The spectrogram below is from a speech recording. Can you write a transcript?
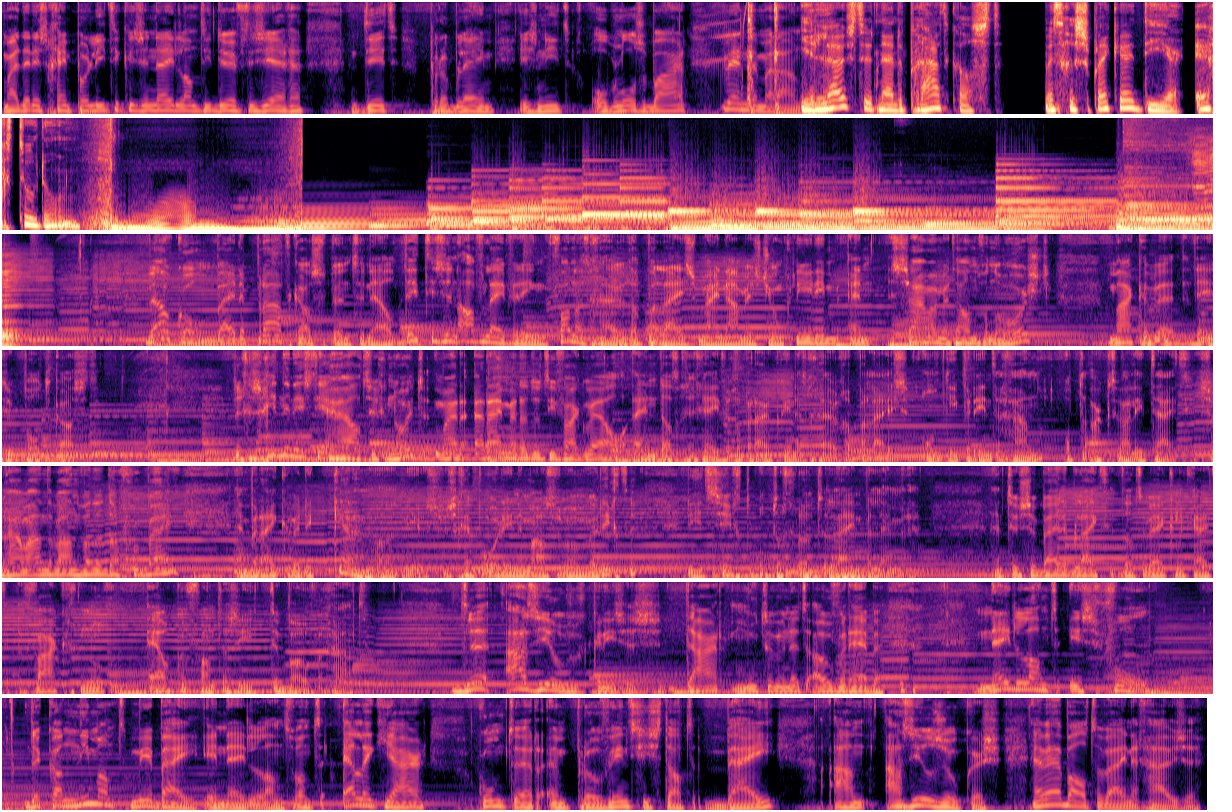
Maar er is geen politicus in Nederland die durft te zeggen: dit probleem is niet oplosbaar. Wend er maar aan. Je luistert naar de praatkast met gesprekken die er echt toe doen. Welkom bij de Praatkast.nl. Dit is een aflevering van het Geheugenpaleis. Mijn naam is John Knierim en samen met Han van der Horst maken we deze podcast. De geschiedenis die herhaalt zich nooit, maar Rijmer dat doet hij vaak wel. En dat gegeven gebruiken we in het Geheugenpaleis om dieper in te gaan op de actualiteit. Zo gaan we aan de waan van de dag voorbij en bereiken we de kern van het nieuws. We scheppen orde in de massa van berichten die het zicht op de grote lijn belemmeren. En tussen beiden blijkt dat de werkelijkheid vaak genoeg elke fantasie te boven gaat. De asielcrisis, daar moeten we het over hebben. Nederland is vol. Er kan niemand meer bij in Nederland, want elk jaar komt er een provinciestad bij aan asielzoekers. En we hebben al te weinig huizen.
